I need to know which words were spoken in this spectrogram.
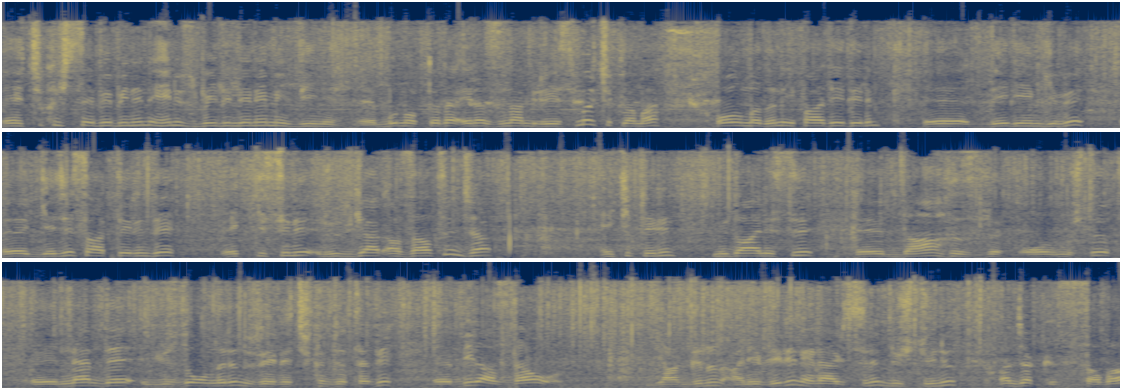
e, çıkış sebebinin henüz belirlenemediğini e, bu noktada en azından bir resmi açıklama olmadığını ifade edelim. E, dediğim gibi gece saatlerinde etkisini rüzgar azaltınca ekiplerin müdahalesi daha hızlı olmuştu. Nem de %10'ların üzerine çıkınca tabii biraz daha yangının alevlerin enerjisinin düştüğünü ancak sabah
